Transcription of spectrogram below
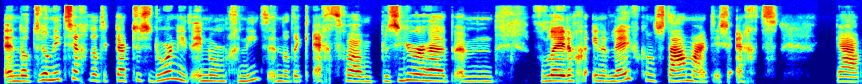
En dat wil niet zeggen dat ik daar tussendoor niet enorm geniet. En dat ik echt gewoon plezier heb en volledig in het leven kan staan. Maar het is echt, ja,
